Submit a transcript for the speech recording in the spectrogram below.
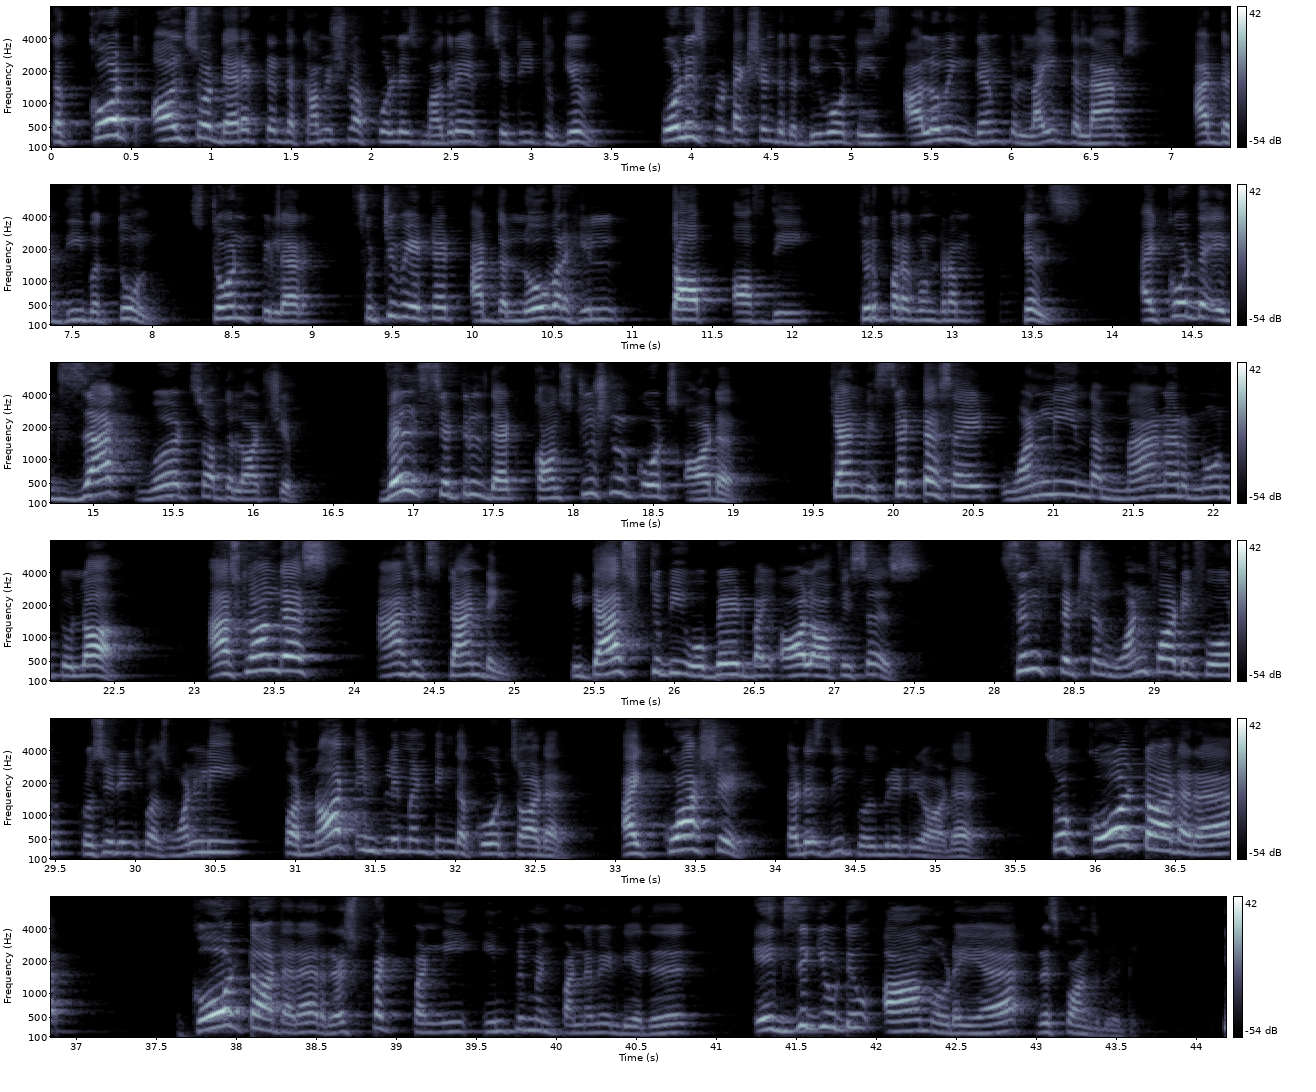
the court also directed the commission of police Madurai city to give police protection to the devotees allowing them to light the lamps at the deepathoon stone pillar situated at the lower hill top of the Thirupparankundram hills I quote the exact words of the Lordship. Well settled that constitutional court's order can be set aside only in the manner known to law as long as as it's standing it has to be obeyed by all officers since section 144 proceedings was only for not implementing the court's order i quash it that is the prohibitory order so court order court ஆர்டரை respect பண்ணி implement பண்ண வேண்டியது executive arm உடைய responsibility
